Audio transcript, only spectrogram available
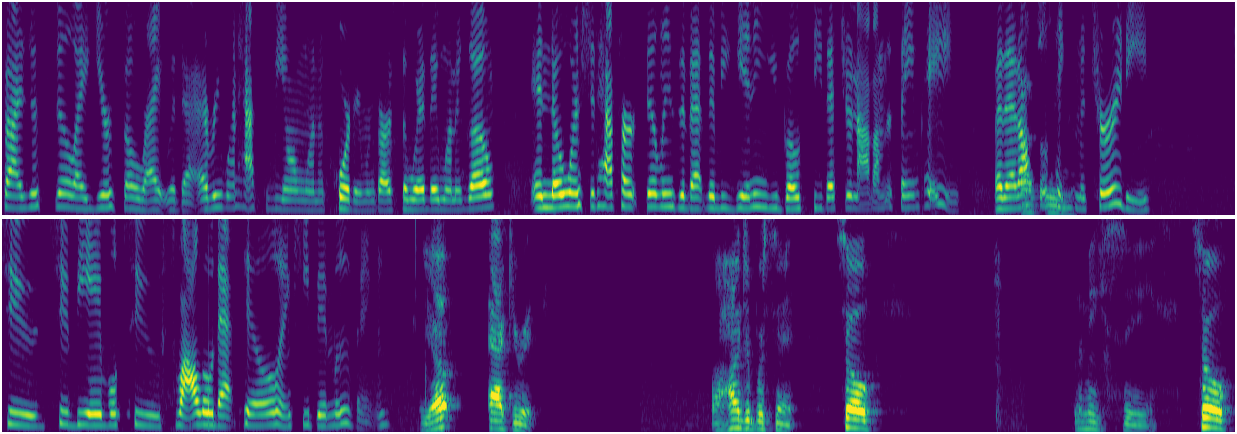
So I just feel like you're so right with that. Everyone has to be on one accord in regards to where they want to go. And no one should have hurt feelings if at the beginning you both see that you're not on the same page. But that also Absolutely. takes maturity to to be able to swallow that pill and keep it moving. Yep. Accurate. A hundred percent. So let me see. So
